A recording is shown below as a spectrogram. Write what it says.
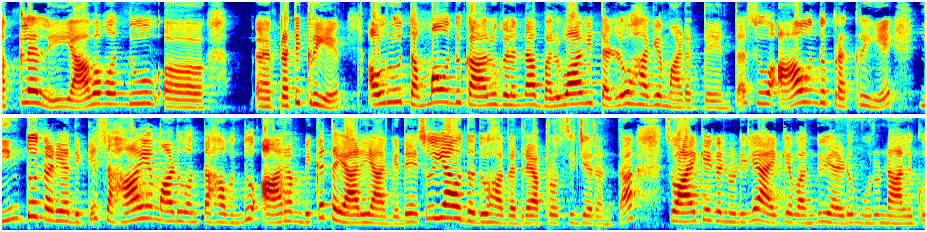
ಮಕ್ಕಳಲ್ಲಿ ಯಾವ ಒಂದು ಪ್ರತಿಕ್ರಿಯೆ, ಅವರು ತಮ್ಮ ಒಂದು ಕಾಲುಗಳನ್ನು ಬಲವಾಗಿ ತಳ್ಳೋ ಹಾಗೆ ಮಾಡುತ್ತೆ ಅಂತ. ಸೊ ಆ ಒಂದು ಪ್ರಕ್ರಿಯೆ ನಿಂತು ನಡೆಯೋದಕ್ಕೆ ಸಹಾಯ ಮಾಡುವಂತಹ ಒಂದು ಆರಂಭಿಕ ತಯಾರಿಯಾಗಿದೆ ಸೊ ಯಾವುದದು ಹಾಗಾದರೆ ಆ ಪ್ರೊಸೀಜರ್ ಅಂತ? ಸೊ ಆಯ್ಕೆಗಳು ನೋಡಿಲಿ, ಆಯ್ಕೆ ಒಂದು, ಎರಡು, ಮೂರು, ನಾಲ್ಕು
